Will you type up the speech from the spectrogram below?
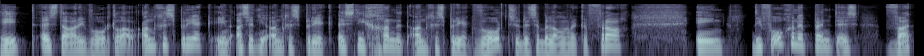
het is daardie wortel al aangespreek en as dit nie aangespreek is nie gaan dit aangespreek word. So dis 'n belangrike vraag. En die volgende punt is wat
